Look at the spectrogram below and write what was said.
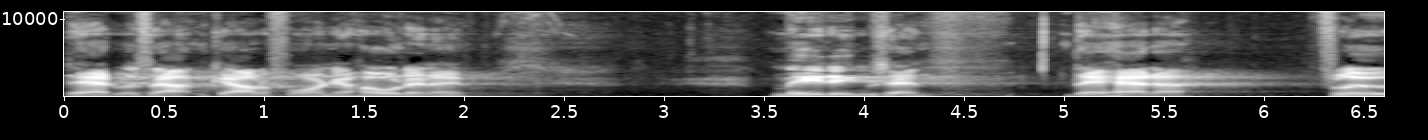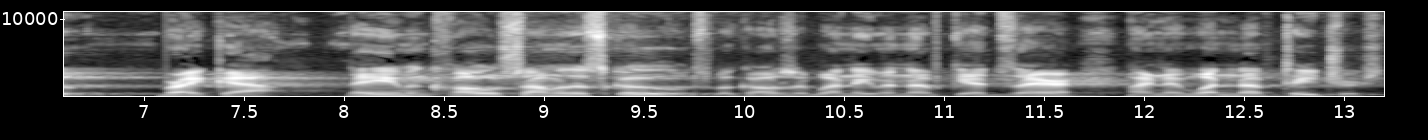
Dad was out in California holding a meetings, and they had a flu breakout. They even closed some of the schools because there wasn't even enough kids there, and there wasn't enough teachers.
